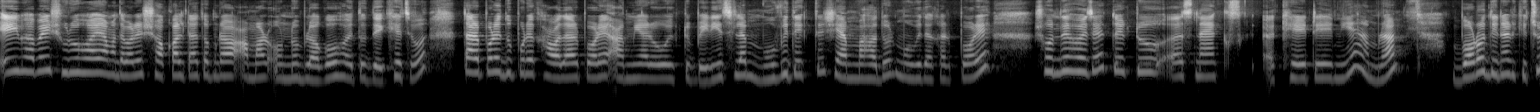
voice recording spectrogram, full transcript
এইভাবেই শুরু হয় আমাদের বাড়ির সকালটা। তোমরা আমার অন্য ব্লগও হয়তো দেখেছ। তারপরে দুপুরে খাওয়া দাওয়ার পরে আমি আর ও একটু বেরিয়েছিলাম মুভি দেখতে, শ্যাম বাহাদুর মুভি দেখার পরে সন্ধে হয়ে যায়। তো একটু স্ন্যাক্স খেয়ে টেয়ে নিয়ে আমরা বড়দিনের কিছু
